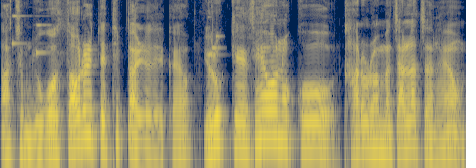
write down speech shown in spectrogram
아, 좀 요거 썰을 때 팁도 알려드릴까요? 이렇게 세워놓고 가로로 한번 잘랐잖아요.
